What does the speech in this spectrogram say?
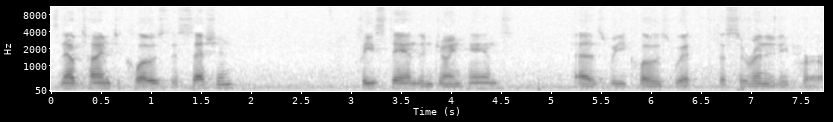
It's now time to close this session. Please stand and join hands as we close with the Serenity Prayer.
